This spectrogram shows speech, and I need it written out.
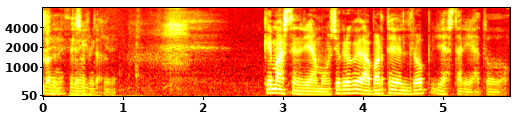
Sí, que lo necesita. ¿Qué más tendríamos? Yo creo que de la parte del drop ya estaría todo.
